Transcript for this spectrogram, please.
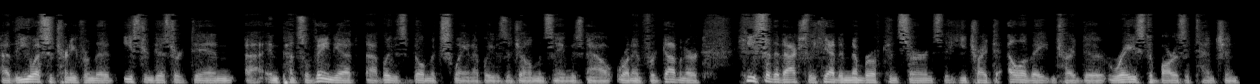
the U.S. attorney from the Eastern District in uh, in Pennsylvania, I believe it's Bill McSwain, I believe is the gentleman's name, who's now running for governor. He said that actually he had a number of concerns that he tried to elevate and tried to raise to Barr's attention,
